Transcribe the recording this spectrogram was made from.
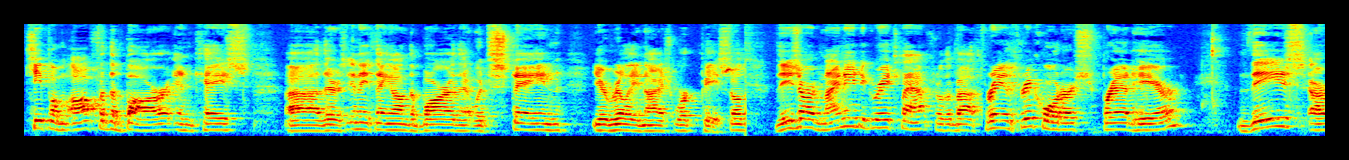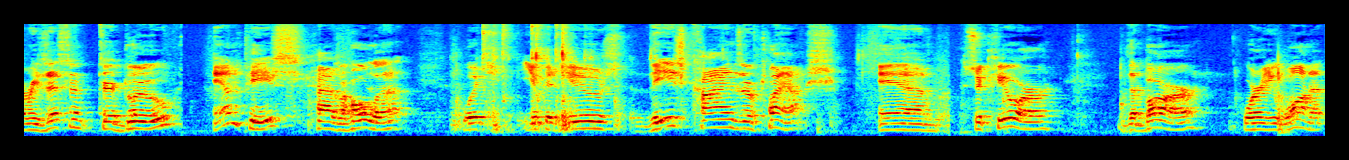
Keep them off of the bar in case uh, there's anything on the bar that would stain your really nice workpiece. So these are 90 degree clamps with about three and three quarters spread here. These are resistant to glue. End piece has a hole in it which you could use these kinds of clamps and secure the bar where you want it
